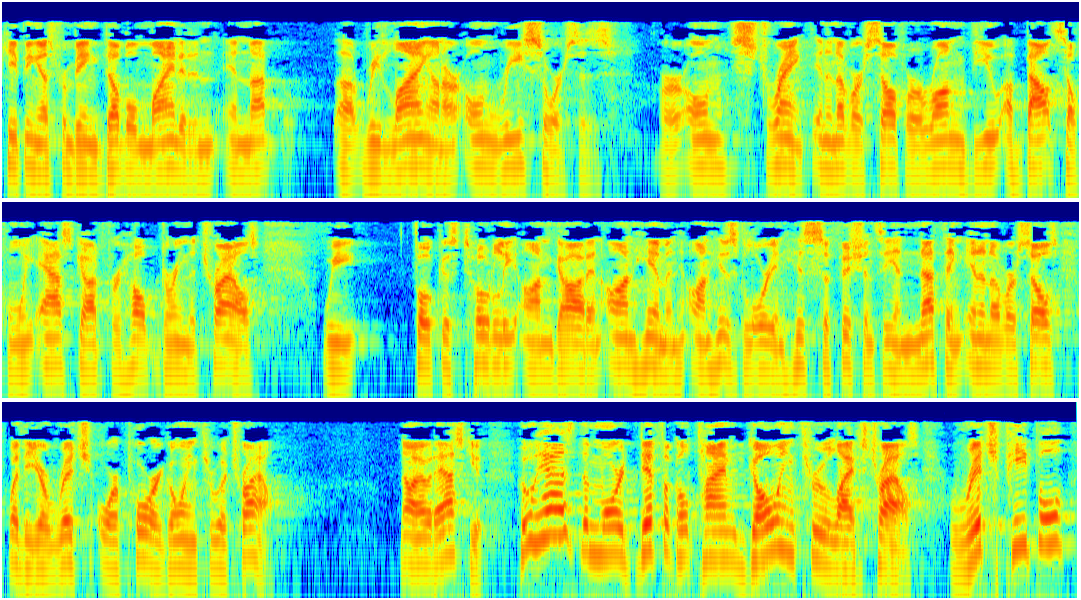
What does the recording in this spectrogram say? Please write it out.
keeping us from being double-minded and, and not uh, relying on our own resources, our own strength in and of ourselves, or a wrong view about self. When we ask God for help during the trials, we focus totally on God and on Him and on His glory and His sufficiency and nothing in and of ourselves, whether you're rich or poor going through a trial. Now I would ask you, who has the more difficult time going through life's trials? Rich people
